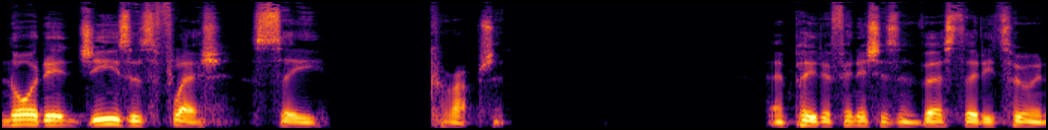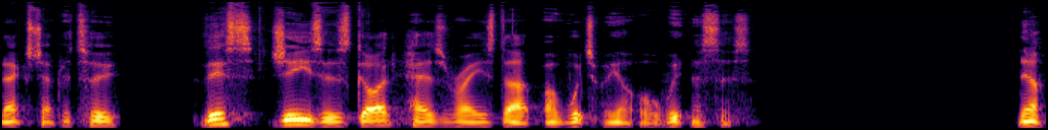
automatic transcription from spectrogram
nor did Jesus' flesh see corruption. And Peter finishes in verse 32 in Acts chapter 2 This Jesus God has raised up, of which we are all witnesses. Now,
